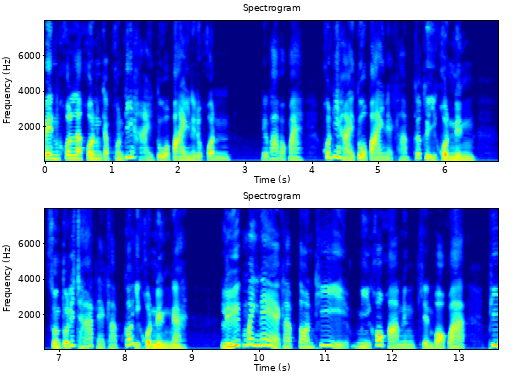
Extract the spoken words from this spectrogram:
เป็นคนละคนกับคนที่หายตัวไปนะทุกคนนึกภาพออกไหมคนที่หายตัวไปเนี่ยครับก็คืออีกคนหนึ่งส่วนตัวริชาร์ดเนี่ยครับก็อีกคนหนึ่งนะ หรือไม่แน่ครับตอนที่มีข้อความหนึ่งเขียนบอกว่า พี่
